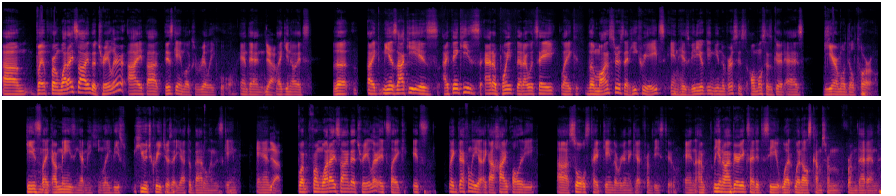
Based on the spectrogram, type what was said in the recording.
um, but from what I saw in the trailer, I thought this game looks really cool. And then yeah, like you know, it's the like Miyazaki is I think he's at a point that I would say like the monsters that he creates in his video game universe is almost as good as Guillermo del Toro. He's mm-hmm. like amazing at making like these huge creatures that you have to battle in this game. And yeah. from from what I saw in that trailer, it's like it's like definitely like a high quality uh, Souls type game that we're gonna get from these two, and I'm you know I'm very excited to see what what else comes from from that end.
